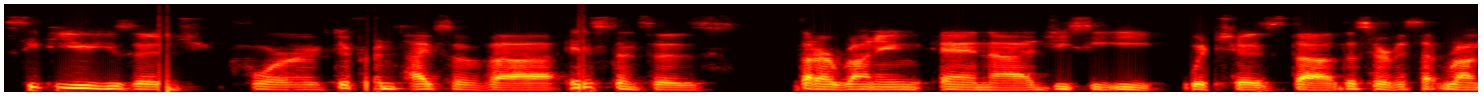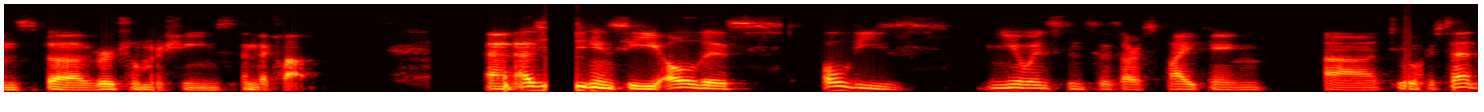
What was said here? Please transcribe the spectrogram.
CPU usage for different types of uh, instances that are running in uh, GCE, which is the, the service that runs the virtual machines in the cloud. And as you can see, all this, all these new instances are spiking uh, to a percent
